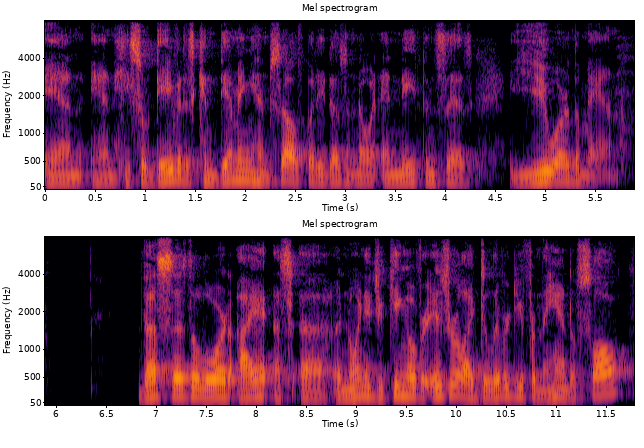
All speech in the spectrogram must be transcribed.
And, and he, so David is condemning himself, but he doesn't know it. And Nathan says, You are the man. Thus says the Lord, I uh, anointed you king over Israel. I delivered you from the hand of Saul.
